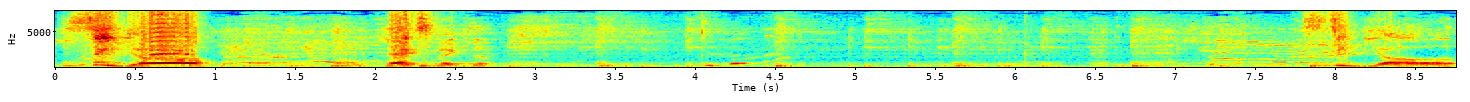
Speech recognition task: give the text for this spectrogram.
See ya! Batter out. Next victim. See ya!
